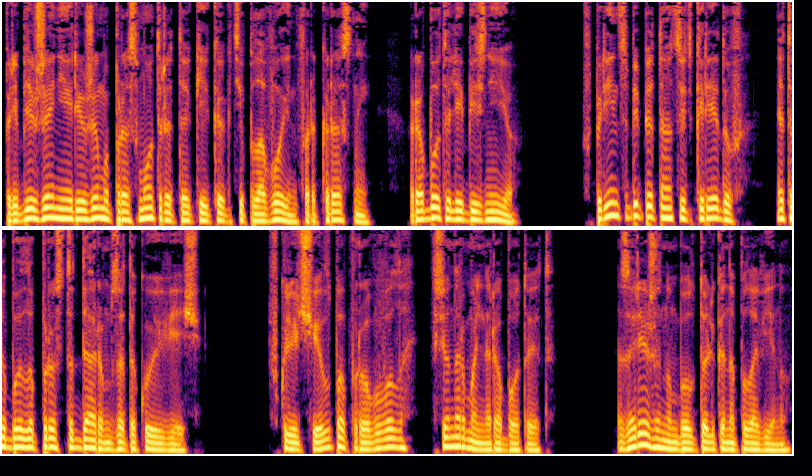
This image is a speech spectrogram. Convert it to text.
Приближение режима просмотра, такие как тепловой, инфракрасный, работали без нее. В принципе, 15 кредов — это было просто даром за такую вещь. Включил, попробовал, все нормально работает. Заряжен он был только наполовину.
